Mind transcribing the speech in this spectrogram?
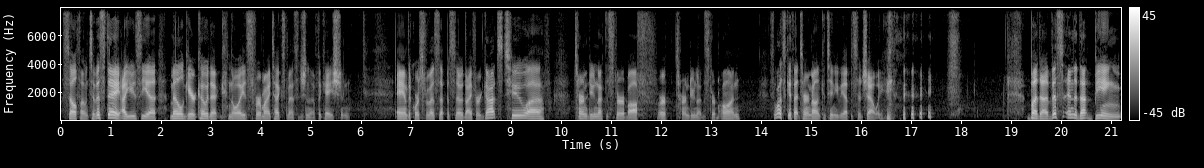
cell phone. To this day, I use the uh, Metal Gear codec noise for my text message notification. And of course, for this episode, I forgot to uh, turn Do Not Disturb off, or turn Do Not Disturb on. So let's get that turned on, continue the episode, shall we? but uh, this ended up being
